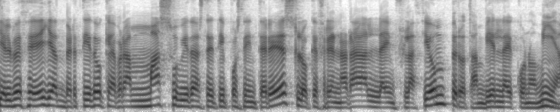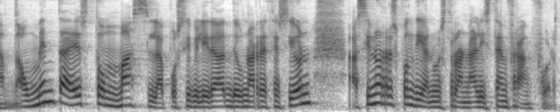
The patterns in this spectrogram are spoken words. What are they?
Y el BCE ya ha advertido que habrá más subidas de tipos de interés, lo que frenará la inflación, pero también la economía. ¿Aumenta esto más la posibilidad de una recesión? Así nos respondía nuestro analista en Frankfurt.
